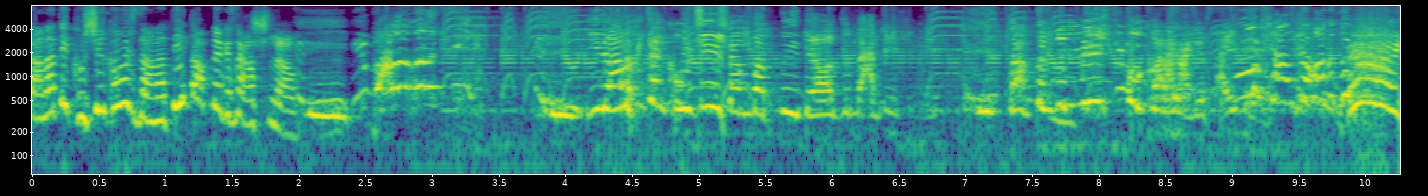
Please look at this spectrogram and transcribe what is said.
জানাতে খুশির খবর জানাতেই তো আপনার কাছে আসলাম। ভালো করেছিস? একটা খুশি সংবাদ তুই দেওয়ার জন্য আসিস। তার তো মিষ্টি মুখ করা লাগে তাই না? এই!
